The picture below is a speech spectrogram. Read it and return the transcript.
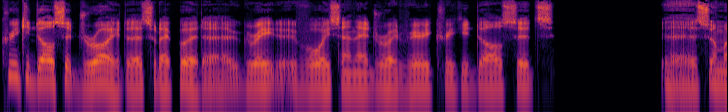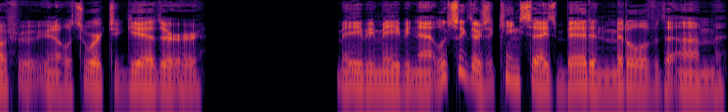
creaky dulcet droid. That's what I put. Uh, great voice on that droid. Very creaky dulcets. Uh, so much, you know, let's work together. Maybe, maybe not. Looks like there's a king size bed in the middle of the, um,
